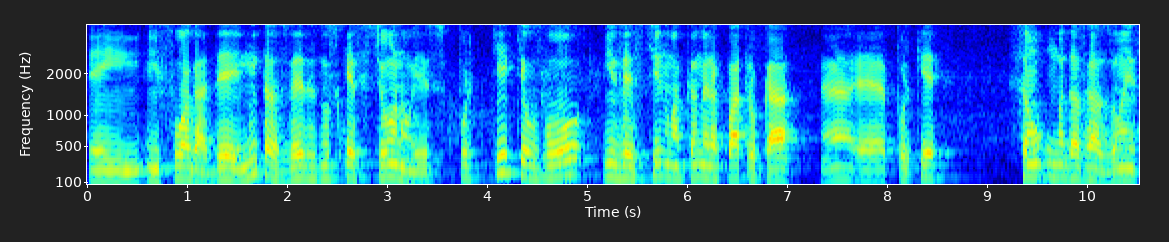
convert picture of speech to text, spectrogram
em, em Full HD e muitas vezes nos questionam isso. Por que, que eu vou investir numa câmera 4K? Né? É porque são uma das razões,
